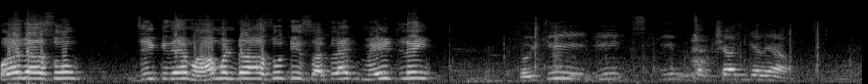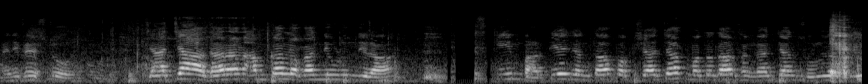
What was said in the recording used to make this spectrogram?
पद आसूं जी कितें महामंडळ आसूं ती सगळ्यांक मेळटली. खंयची जी स्कीम पक्षान केल्या मॅनिफेस्टो ज्याच्या आधारान आमकां लोकांनी निवडून दिला स्कीम भारतीय जनता पक्षाच्याच मतदारसंघांच्यान सुरू जातली.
